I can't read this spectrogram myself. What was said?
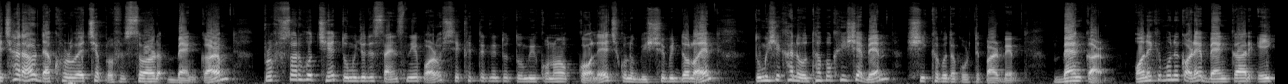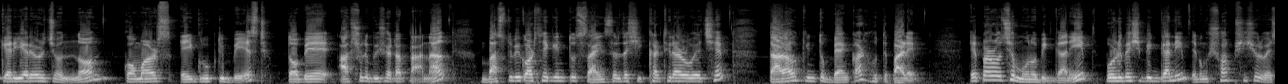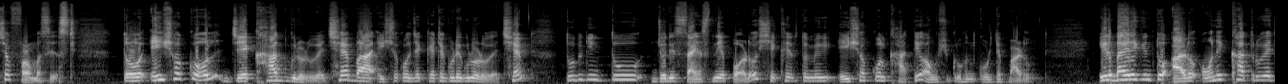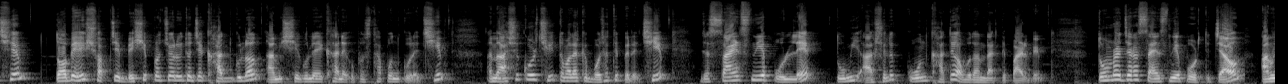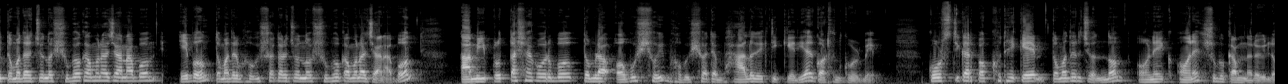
এছাড়াও দেখো রয়েছে প্রফেসর ব্যাংকার। প্রফেসর হচ্ছে তুমি যদি সায়েন্স নিয়ে পড়ো, সেক্ষেত্রে কিন্তু তুমি কোনো কলেজ, কোনো বিশ্ববিদ্যালয়ে তুমি সেখানে অধ্যাপক হিসেবে শিক্ষকতা করতে পারবে। ব্যাংকার, অনেকে মনে করে ব্যাংকার এই ক্যারিয়ারের জন্য কমার্স এই গ্রুপটি বেস্ট, তবে আসলে বিষয়টা তা না। বাস্তবিক অর্থে কিন্তু সায়েন্সের যে শিক্ষার্থীরা রয়েছে, তারাও কিন্তু ব্যাংকার হতে পারে। এরপর রয়েছে মনোবিজ্ঞানী, পরিবেশ বিজ্ঞানী এবং সবশেষে রয়েছে ফার্মাসিস্ট তো এই সকল যে খাতগুলো রয়েছে বা এই সকল যে ক্যাটাগরিগুলো রয়েছে, তুমি কিন্তু যদি সায়েন্স নিয়ে পড়ো, সেক্ষেত্রে তুমি এই সকল খাতে অংশগ্রহণ করতে পারো। এর বাইরে কিন্তু আরও অনেক খাত রয়েছে। তবে সবচেয়ে বেশি প্রচলিত যে খাতগুলো আমি সেগুলো এখানে উপস্থাপন করেছি, আমি আশা করছি তোমাদেরকে বোঝাতে পেরেছি যে সায়েন্স নিয়ে পড়লে তুমি আসলে কোন খাতে অবদান রাখতে পারবে। তোমরা যারা সায়েন্স নিয়ে পড়তে চাও, আমি তোমাদের জন্য শুভকামনা জানাব এবং তোমাদের ভবিষ্যতের জন্য শুভকামনা জানাব। আমি প্রত্যাশা করব তোমরা অবশ্যই ভবিষ্যতে ভালো একটি কেরিয়ার গঠন করবে। কোর্স টিকার পক্ষ থেকে তোমাদের জন্য অনেক অনেক শুভকামনা রইল।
